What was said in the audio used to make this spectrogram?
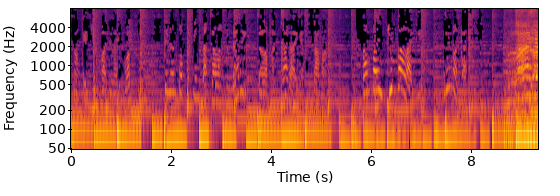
sampai jumpa di lain waktu dengan topik yang tak kalah menarik dalam acara yang sama. Sampai jumpa lagi. Terima kasih. Belajar,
